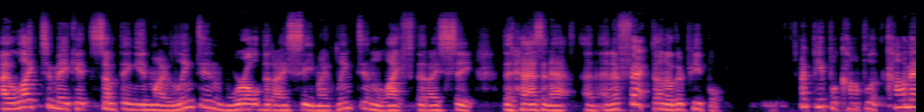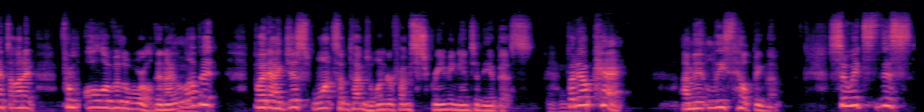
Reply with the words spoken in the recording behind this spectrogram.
I like to make it something in my LinkedIn world that I see, my LinkedIn life that I see, that has an, an, an effect on other people. And people comment on it from all over the world. And I Hmm. love it, but I just want sometimes wonder if I'm screaming into the abyss. Mhm. But okay, I'm at least helping them. So it's this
